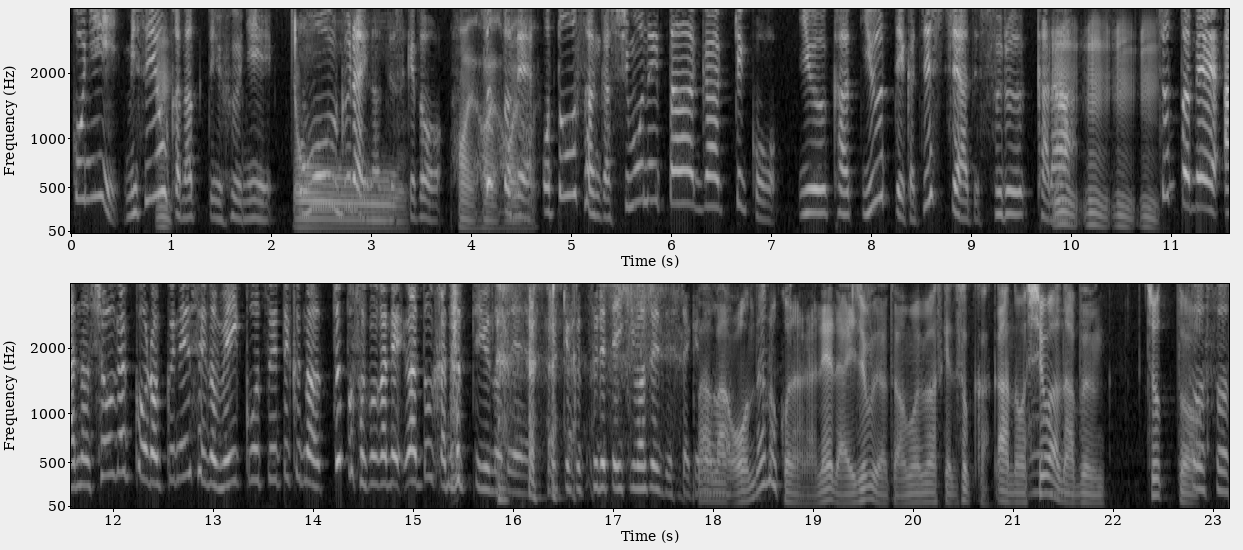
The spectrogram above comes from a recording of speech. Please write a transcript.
子に見せようかなっていうふうに思うぐらいなんですけど、ちょっとね、お父さんが下ネタが結構言うか、言うっていうかジェスチャーでするから、うんうんうんうん。ちょっとね、あの、小学校6年生の姪っ子を連れてくのは、ちょっとそこがね、どうかなっていうので、結局連れて行きませんでしたけど。まあまあ女の子ならね大丈夫だとは思いますけどそっかあの手話な分、ちょっとそ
